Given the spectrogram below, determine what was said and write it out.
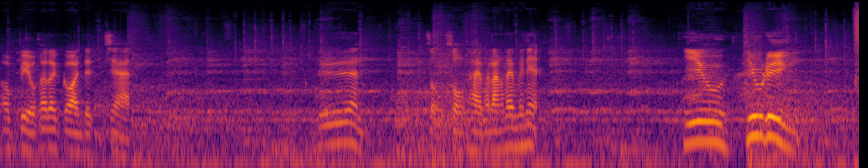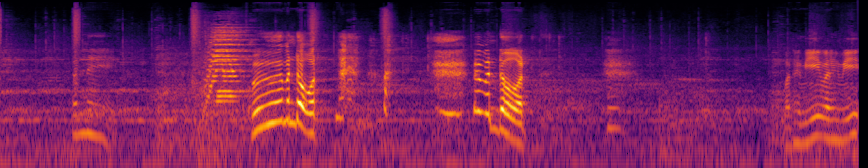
เอาเปรียบฆาตกรจะจัด เพื่อน ส่งส่งถ่ายพลังได้ไหมเนี่ยฮิวฮิวริงนั่นแน่เฮ้ยมันโดดเฮ้ยมันโดด มาทางนี้มาทางนี้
